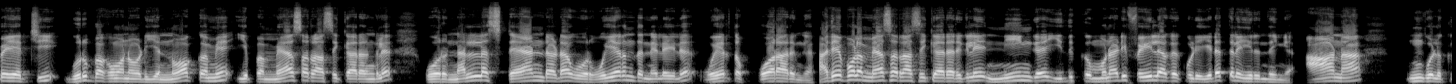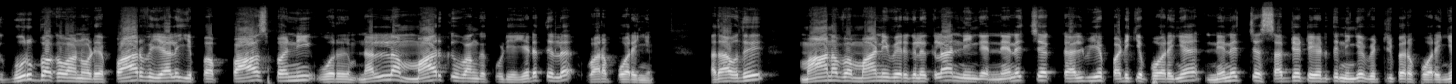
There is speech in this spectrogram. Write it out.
பெயர்ச்சி குரு பகவானுடைய நோக்கமே இப்ப மேச ராசிக்காரங்களே ஒரு நல்ல ஸ்டாண்டர்டா ஒரு உயர்ந்த நிலையில உயர்த்த போறாருங்க. அதே போல மேச ராசிக்காரர்களே நீங்க இதுக்கு முன்னாடி ஃபெயில் ஆகக்கூடிய இடத்துல இருந்தீங்க. ஆனா உங்களுக்கு குரு பகவானுடைய பார்வையால் இப்போ பாஸ் பண்ணி ஒரு நல்ல மார்க் வாங்கக்கூடிய இடத்துல வரப்போகிறீங்க அதாவது மாணவ மாணவியர்களுக்கெல்லாம் நீங்கள் நினைச்ச கல்வியை படிக்க போறீங்க. நினைச்ச சப்ஜெக்ட் எடுத்து நீங்கள் வெற்றி பெற போறீங்க.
